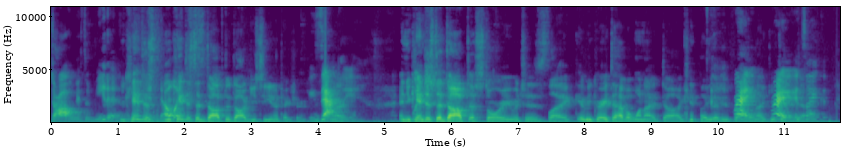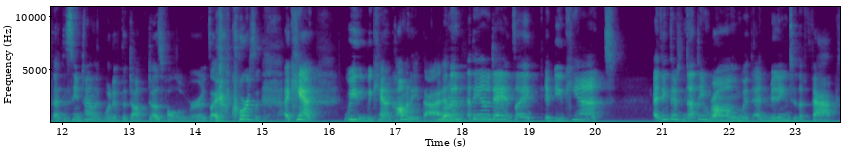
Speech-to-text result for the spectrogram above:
dog. We have to meet it. You can't just you can't just adopt a dog you see in a picture. exactly. And you can't just adopt a story, which is like it'd be great to have a one-eyed dog. like that'd be fun. Right, Like, right. can't- It's yeah. like at the same time, like what if the dog does fall over? It's like, of course, I can't. We we can't accommodate that. Right. And then at the end of the day, it's like if you can't, I think there's nothing wrong with admitting to the fact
